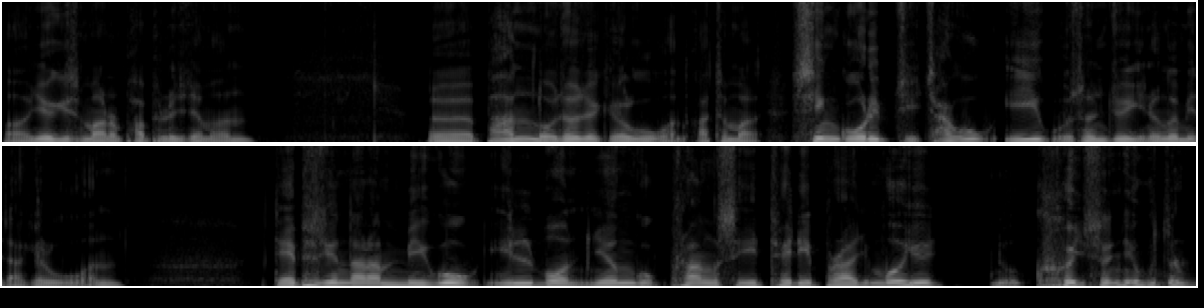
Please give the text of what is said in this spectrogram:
어, 여기서 말하는 파퓰리즘은 어, 반노조죠 결국은 같은 말 신고립주의 자국 이익 우선주의 이런 겁니다 결국은. 대표적인 나라 미국 일본 영국 프랑스 이태리 브라질 뭐 거의 선진국들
